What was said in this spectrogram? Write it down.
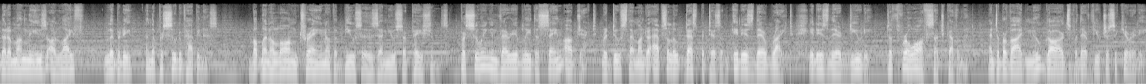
that among these are life, liberty, and the pursuit of happiness. But when a long train of abuses and usurpations, pursuing invariably the same object, reduce them under absolute despotism, it is their right, it is their duty to throw off such government and to provide new guards for their future security.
